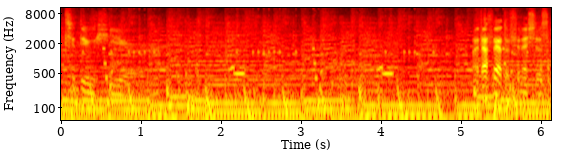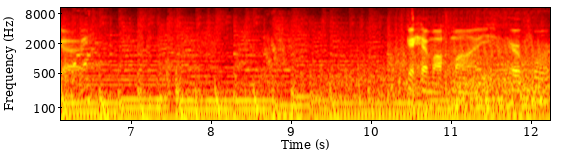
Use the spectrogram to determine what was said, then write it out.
What to do here? I definitely have to finish this guy. Get him off my airport.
